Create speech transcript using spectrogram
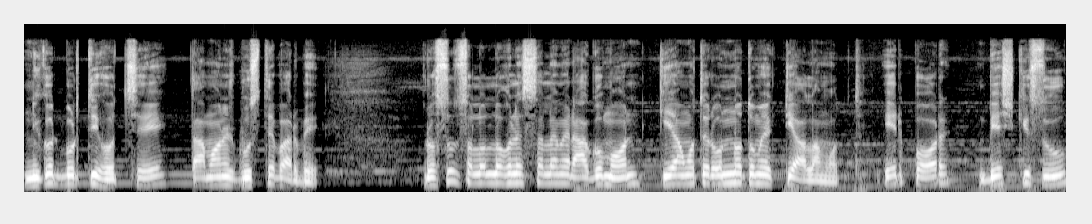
নিকটবর্তী হচ্ছে, তা মানুষ বুঝতে পারবে। রসুল সাল্লাহ সাল্লামের আগমন কেয়ামতের অন্যতম একটি আলামত। এরপর বেশ কিছু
